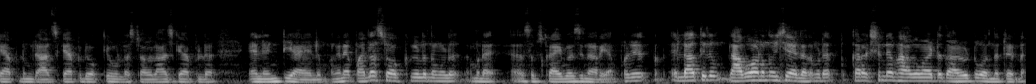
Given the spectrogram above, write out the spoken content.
ക്യാപ്പിലും ലാർജ് ക്യാപ്പിലും ഒക്കെ ഉള്ള സ്റ്റോക്ക് ലാർജ് ക്യാപ്പിൽ എൽ എൻ ടി ആയാലും അങ്ങനെ പല സ്റ്റോക്കുകളും നമ്മൾ നമ്മുടെ സബ്സ്ക്രൈബേഴ്സിന് അറിയാം. പക്ഷേ എല്ലാത്തിലും ലാഭമാണെന്ന് വെച്ചാൽ നമ്മുടെ കറക്ഷന്റെ ഭാഗമായിട്ട് താഴോട്ട് വന്നിട്ടുണ്ട്.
